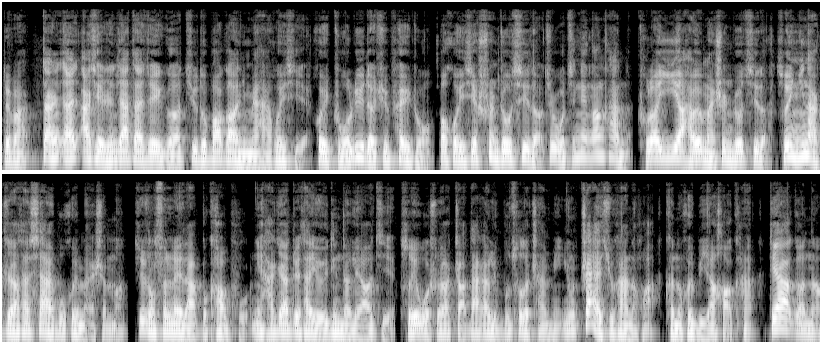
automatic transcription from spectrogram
对吧？但而而且人家在这个季度报告里面还会写，会着力的去配重，包括一些顺周期的，就是我今天刚看的，除了医药还会买顺周期的，所以你哪知道他下一步会买什么？这种分类的不靠谱，你还是要对他有一定的了解。所以我说要找大概率不错的产品，用债去看的话，可能会。比较好看。第二个呢，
